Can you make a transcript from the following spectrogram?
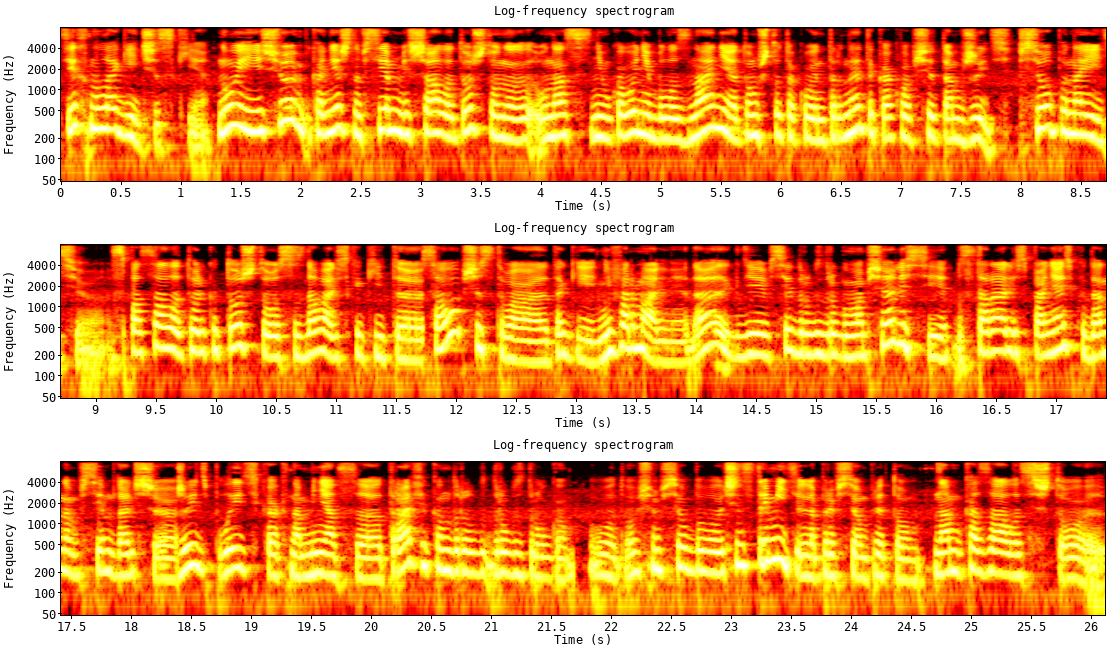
технологические. Ну и еще, конечно, всем мешало то, что у нас ни у кого не было знания о том, что такое интернет и как вообще там жить. Все по наитию. Спасало только то, что создавались какие-то сообщества такие неформальные, да, где все друг с другом общались и старались понять, куда нам всем дальше жить, плыть, как нам меняться трафиком друг, друг с другом. Вот, в общем, все было очень стремительно действительно при всем при том. Нам казалось, что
